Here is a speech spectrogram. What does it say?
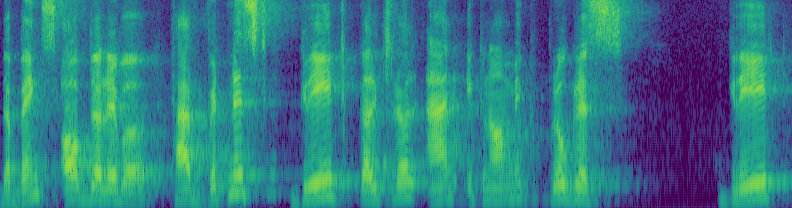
The banks of the river have witnessed great cultural and economic progress. Great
